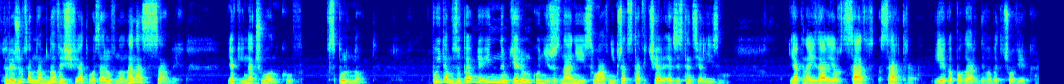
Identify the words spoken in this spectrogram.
które rzucą nam nowe światło zarówno na nas samych, jak i na członków wspólnoty. Pójdę w zupełnie innym kierunku niż znani i sławni przedstawiciele egzystencjalizmu, jak najdalej od Sartra i jego pogardy wobec człowieka,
